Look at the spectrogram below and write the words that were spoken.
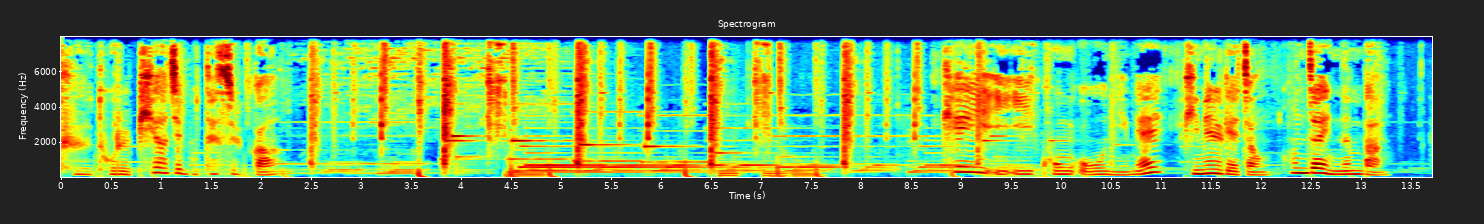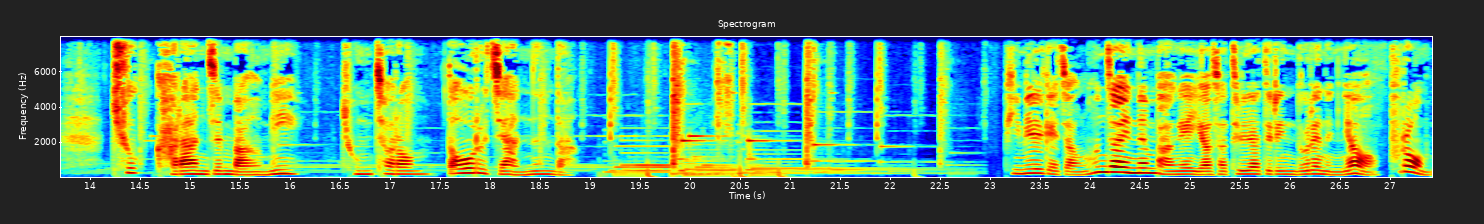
그 돌을 피하지 못했을까? K2205님의 비밀 계정, 혼자 있는 방. 축 가라앉은 마음이 좀처럼 떠오르지 않는다. 비밀 계정, 혼자 있는 방에 이어서 들려드린 노래는요, 프롬,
